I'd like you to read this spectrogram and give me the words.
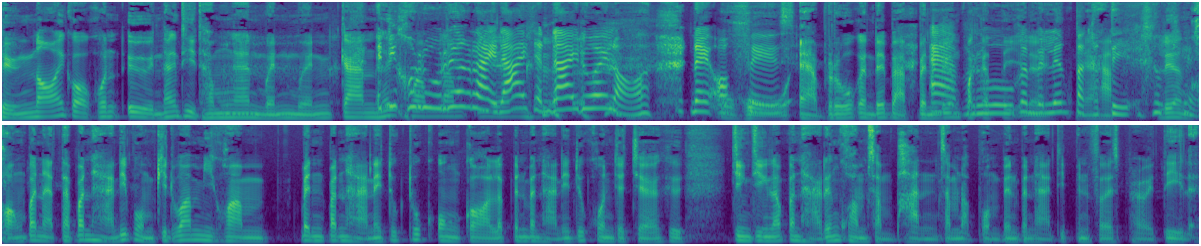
ถึงน้อยกว่าคนอื่นทั้งที่ทำงานเหมือนเหมือนกันไอ้นี่เขารู้เรื่องรายได้กันได้ด้วยเหรอในออโอ้ฟโหฟิศแอบรู้กันได้แบบเป็นเรื่องปกติแอบรู้กันเป็นเรื่องปกติลยะคบโอเคเรื่องของปัญหาแต่ปัญหาที่ผมคิดว่ามีความ เป็นปัญหาในทุก ๆ องค์กร และเป็นปัญหาที่ทุกคนจะเจอคือ จริง ๆ แล้วปัญหาเรื่องความสัมพันธ์สำหรับผมเป็นปัญหาที่เป็น first priority เลย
